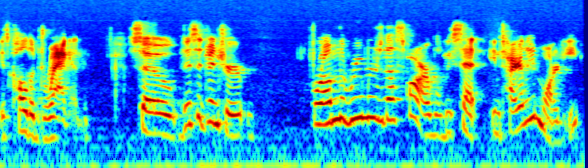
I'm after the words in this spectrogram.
is called a dragon. So this adventure, from the rumors thus far, will be set entirely in Waterdeep,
